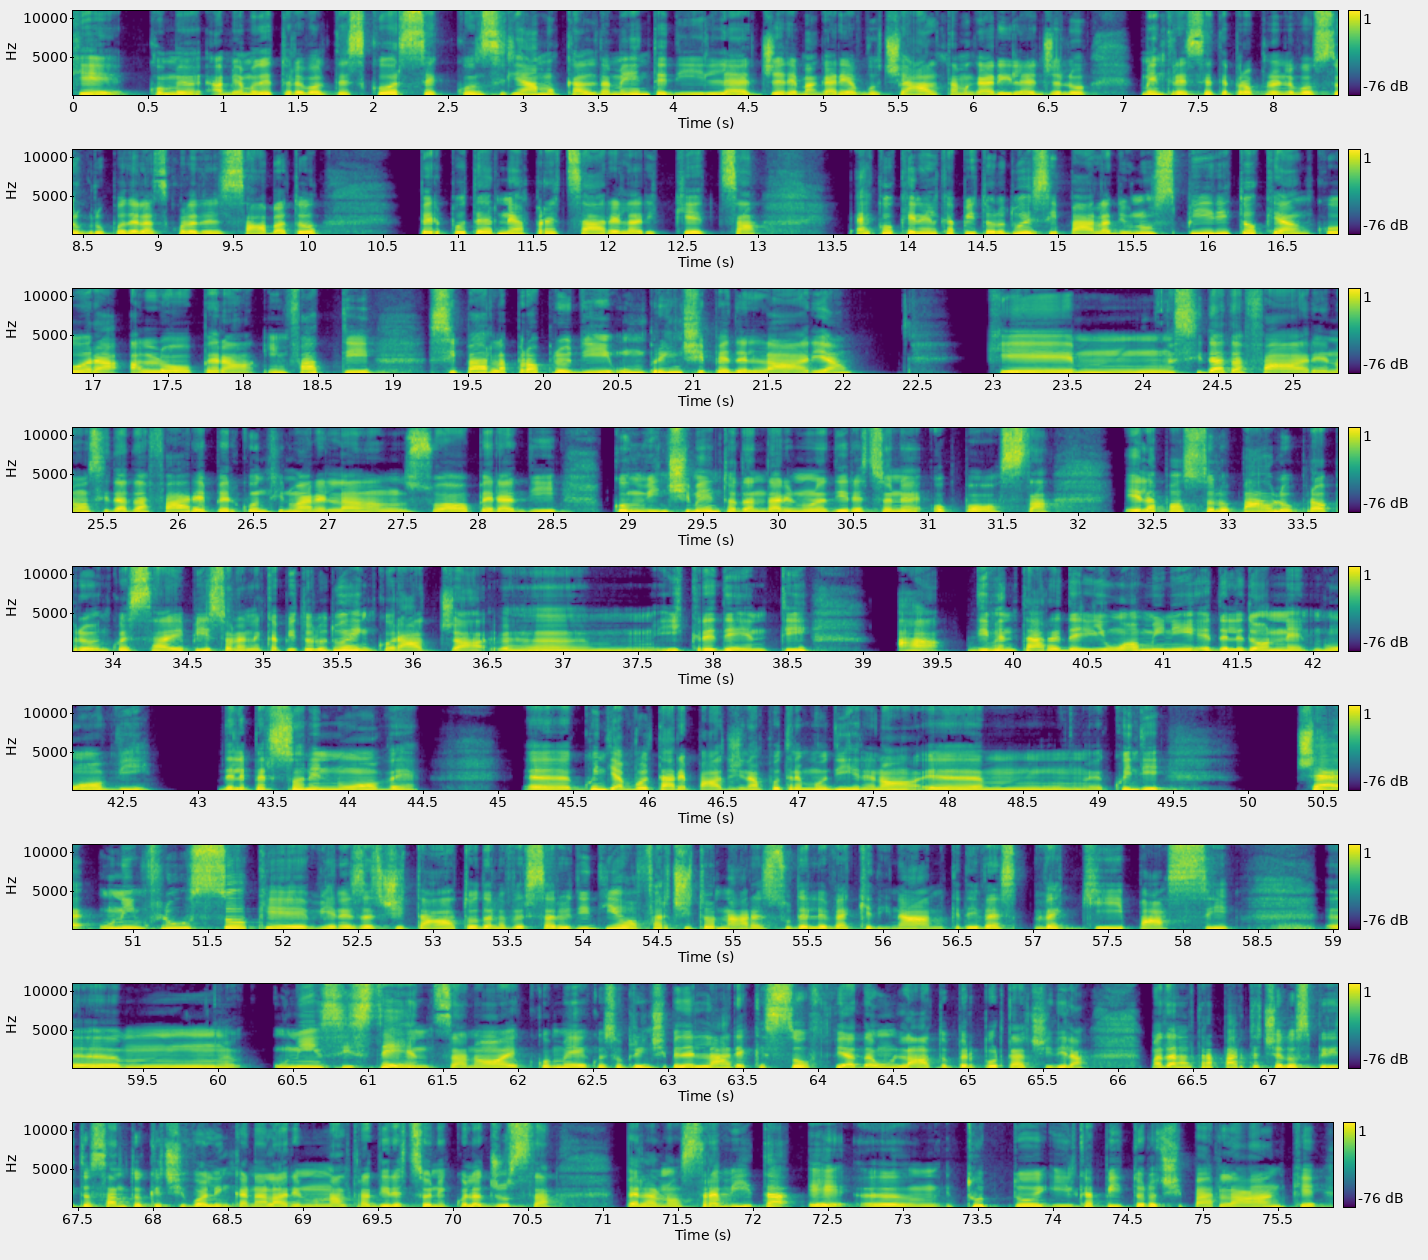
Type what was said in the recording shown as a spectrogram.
che, come abbiamo detto le volte scorse, consigliamo caldamente di leggere magari a voce alta, magari leggerlo mentre siete proprio nel vostro gruppo della scuola del sabato, per poterne apprezzare la ricchezza. Ecco che nel capitolo 2 si parla di uno spirito che è ancora all'opera. Infatti si parla proprio di un principe dell'aria che mh, mm, si dà da fare, no? si dà da fare per continuare la sua opera di convincimento ad andare in una direzione opposta. E l'Apostolo Paolo, proprio in questa epistola, nel capitolo 2, incoraggia ehm, i credenti a diventare degli uomini e delle donne nuovi, delle persone nuove. Eh, quindi a voltare pagina potremmo dire, no? Eh, quindi c'è un influsso che viene esercitato dall'avversario di Dio a farci tornare su delle vecchie dinamiche, dei ves- vecchi passi, um, un'insistenza, no? È come questo principe dell'aria che soffia da un lato per portarci di là, ma dall'altra parte c'è lo Spirito Santo che ci vuole incanalare in un'altra direzione, quella giusta per la nostra vita e um, tutto il capitolo ci parla anche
